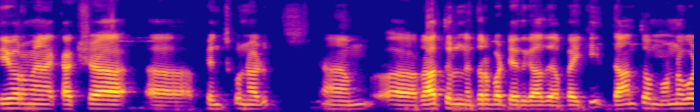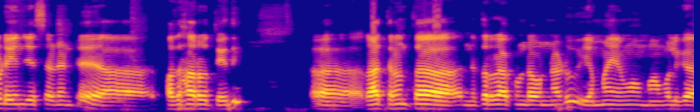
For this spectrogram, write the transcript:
తీవ్రమైన కక్ష పెంచుకున్నాడు. రాత్రులు నిద్రపట్టేది కాదు అబ్బాయికి. దాంతో మొన్న కూడా ఏం చేశాడంటే ఆ, పదహారవ తేదీ ఆ, రాత్రంతా నిద్ర రాకుండా ఉన్నాడు. ఈ అమ్మాయి ఏమో మామూలుగా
